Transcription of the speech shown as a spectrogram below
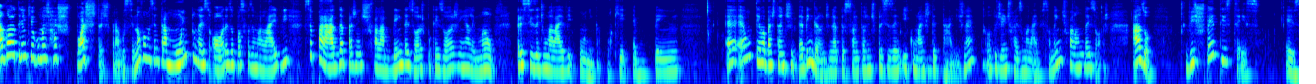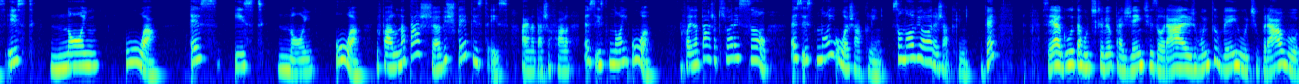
Agora eu tenho aqui algumas respostas para você. Não vamos entrar muito nas horas, eu posso fazer uma live separada para a gente falar bem das horas, porque as horas em alemão precisa de uma live única, porque é bem. É, é um tema bastante. É bem grande, né, pessoal? Então a gente precisa ir com mais detalhes, né? Outro dia a gente faz uma live somente falando das horas. Also, wie spät ist es? Es ist 9 Uhr. Es ist 9 Uhr. Eu falo, Natascha, wie spät ist es? Aí a Natascha fala, es ist 9 Uhr. Eu falei, Natasha, que horas são? Es ist 9 Uhr, Jacqueline. São 9 horas, Jacqueline, ok? Sehr gut, a Ruth escreveu pra gente os horários. Muito bem, Ruth, bravo!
